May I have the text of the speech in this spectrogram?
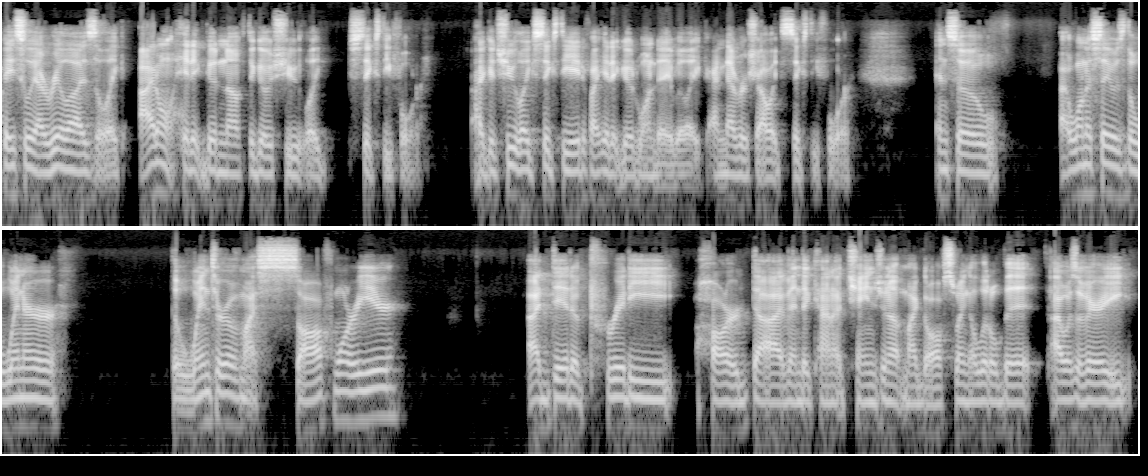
basically, I realized that like I don't hit it good enough to go shoot like 64. I could shoot like 68 if I hit it good one day, but like I never shot like 64. And so I want to say it was the winter, the winter of my sophomore year. I did a pretty hard dive into kind of changing up my golf swing a little bit. I was a very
